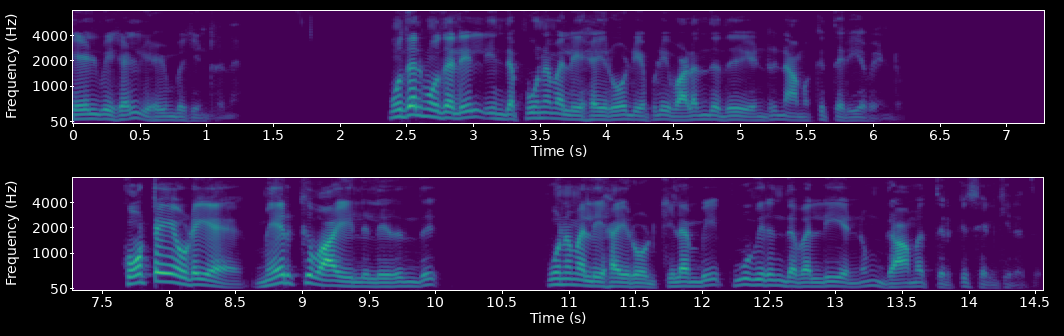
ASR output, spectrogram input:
கேள்விகள் எழும்புகின்றன. முதல் முதலில் இந்த பூனமல்லி ஹைரோடு எப்படி வளர்ந்தது என்று நமக்கு தெரிய வேண்டும். கோட்டையுடைய மேற்கு வாயிலிலிருந்து பூனமல்லி ஹைரோட் கிளம்பி பூவிருந்தவல்லி என்னும் கிராமத்திற்கு செல்கிறது.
